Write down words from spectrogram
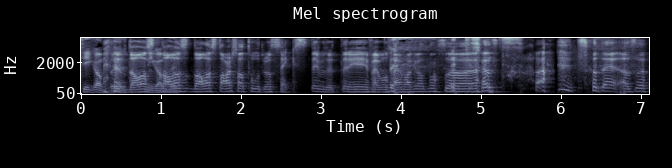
ti kamper. Dallas, kamper. Dallas, Dallas Stars har 260 minutter i 5 mot 5 akkurat nå, så, så det Altså,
